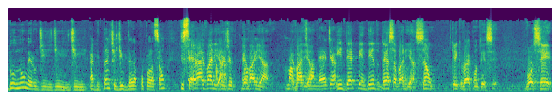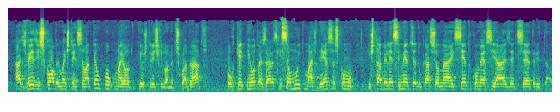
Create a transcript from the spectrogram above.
do número de, de, de habitantes de, da população que é, será é variável. É Não tem variável. Uma é variável. média. E dependendo dessa variação, o que, que vai acontecer? Você, às vezes, cobre uma extensão até um pouco maior do que os 3 quilômetros quadrados, porque tem outras áreas que são muito mais densas, como estabelecimentos educacionais, centros comerciais, etc. E tal.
